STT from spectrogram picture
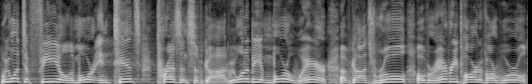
We want to feel a more intense presence of God. We want to be more aware of God's rule over every part of our world.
